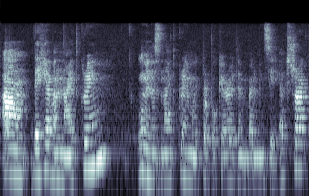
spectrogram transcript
Um, they have a night cream luminous night cream with purple carrot and vitamin C extract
